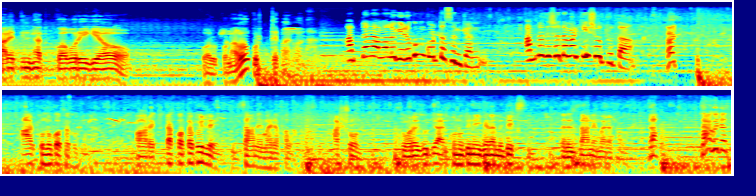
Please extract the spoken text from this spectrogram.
সাড়ে তিন হাত কবরে গিয়েও কল্পনাও করতে পারব না। আপনারা আমার লোক এরকম করতেছেন কেন? আপনাদের সাথে আমার কি শত্রুতা? আর কোনো কথা কই না। আর একটা কথা কইলে জানে মাইরা ফালা আর শোন তোরে যদি আর কোনোদিন এই গ্রামে দেখছি তাহলে জানে মাইরা ফালা যা যা কইতাছ।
